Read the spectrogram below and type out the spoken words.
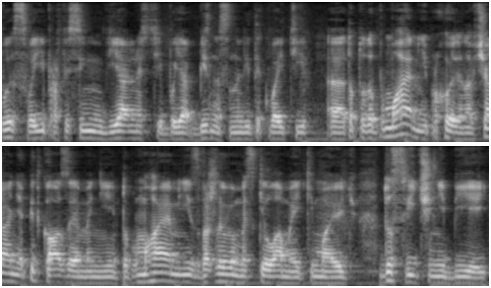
в своїй професійній діяльності, бо я бізнес-аналітик в IT. Е, Тобто допомагає мені проходити навчання, підказує мені, допомагає мені з важливими скілами, які мають досвідчені BA.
